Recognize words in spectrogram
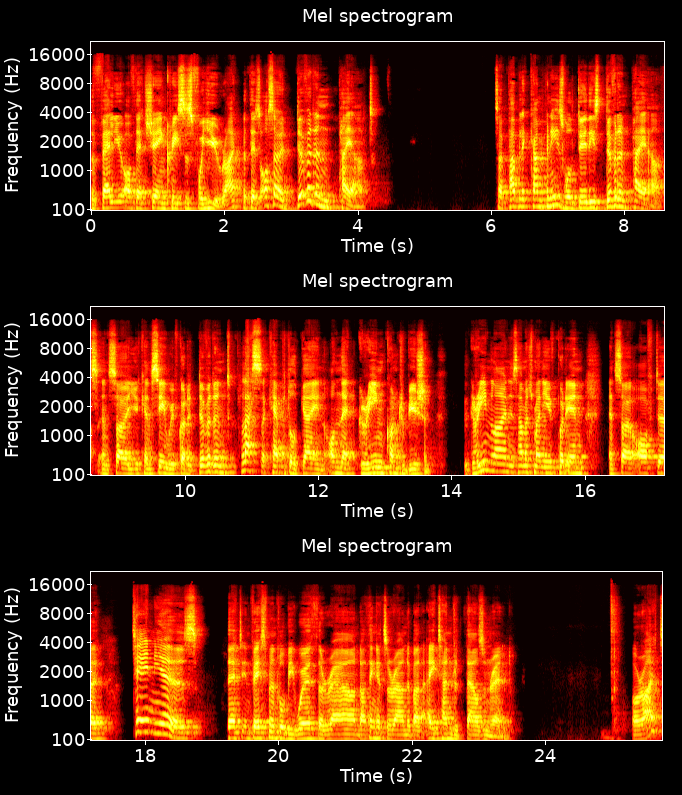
the value of that share increases for you, right? But there's also a dividend payout. So public companies will do these dividend payouts. And so you can see we've got a dividend plus a capital gain on that green contribution. The green line is how much money you've put in. And so after 10 years, that investment will be worth around, I think it's around about 800,000 Rand. All right?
